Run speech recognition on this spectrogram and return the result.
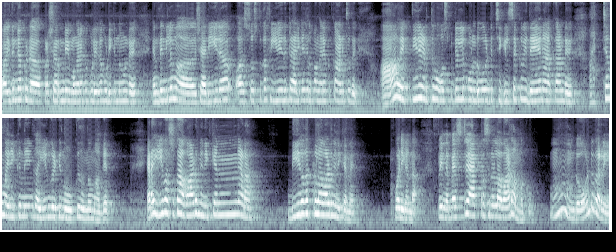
ആ, ഇതിന്റെയൊക്കെ പ്രഷറിന്റെയും അങ്ങനെയൊക്കെ ഗുളിക കുടിക്കുന്നതുകൊണ്ട് എന്തെങ്കിലും ആ, ശരീര അസ്വസ്ഥത ഫീൽ ചെയ്തിട്ടായിരിക്കും ചിലപ്പോൾ അങ്ങനെയൊക്കെ കാണിച്ചത്. ആ വ്യക്തിയെ എടുത്ത് ഹോസ്പിറ്റലിൽ കൊണ്ടുപോയിട്ട് ചികിത്സക്ക് വിധേയനാക്കാണ്ട് അച്ഛൻ മരിക്കുന്നതും കയ്യും കെട്ടി നോക്കി നിന്ന മകൻ. എടാ ഈ വർഷത്തെ അവാർഡ് നിനക്കെന്നെടാ? ധീരതക്കുള്ള അവാർഡ് നിനക്കെന്നെ? പഠിക്കണ്ട പിന്നെ ബെസ്റ്റ് ആക്ട്രസിനുള്ള അവാർഡ് അമ്മക്കും. ഡോണ്ട് പറയേ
